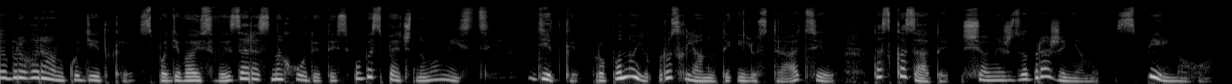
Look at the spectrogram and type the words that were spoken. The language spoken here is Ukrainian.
Доброго ранку, дітки. Сподіваюсь, ви зараз знаходитесь у безпечному місці. Дітки, пропоную розглянути ілюстрацію та сказати, що між зображеннями спільного.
